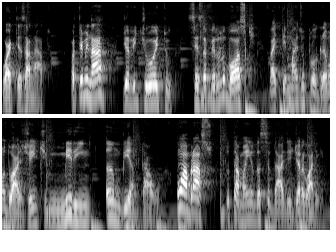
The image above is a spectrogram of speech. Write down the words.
o artesanato. Para terminar, dia 28, sexta-feira no Bosque, vai ter mais um programa do Agente Mirim Ambiental. Um abraço do tamanho da cidade de Araguari.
